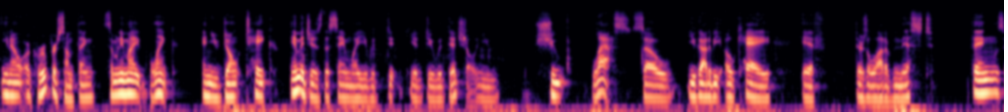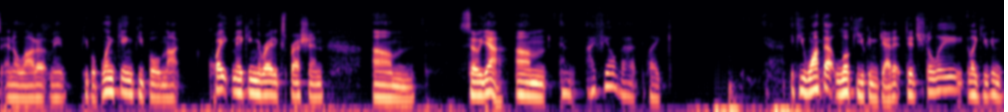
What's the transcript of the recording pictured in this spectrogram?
you know, a group or something, somebody might blink, and you don't take images the same way you would do, you do with digital. You shoot less, so you got to be okay if there's a lot of missed things and a lot of I mean, people blinking, people not quite making the right expression. Um, so yeah, um, and I feel that like if you want that look, you can get it digitally. Like you can,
